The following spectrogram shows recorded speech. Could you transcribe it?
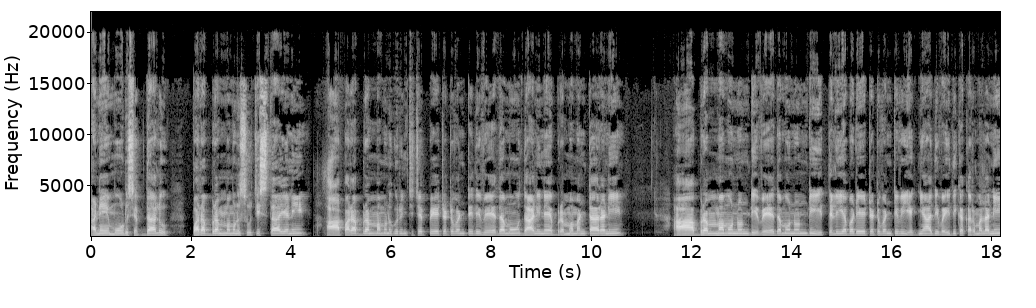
అనే మూడు శబ్దాలు పరబ్రహ్మమును సూచిస్తాయని ఆ పరబ్రహ్మమును గురించి చెప్పేటటువంటిది వేదము దానినే బ్రహ్మమంటారని ఆ బ్రహ్మము నుండి వేదము నుండి తెలియబడేటటువంటివి యజ్ఞాది వైదిక కర్మలని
